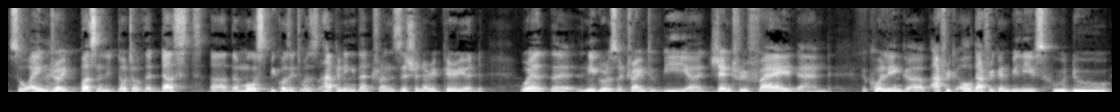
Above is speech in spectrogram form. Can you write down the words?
So I enjoyed personally Daughter of the Dust uh, the most because it was happening in that transitionary period where the Negroes are trying to be uh, gentrified and calling uh, Africa old African beliefs hoodoo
